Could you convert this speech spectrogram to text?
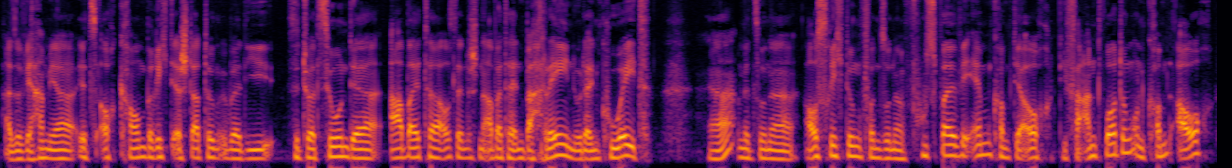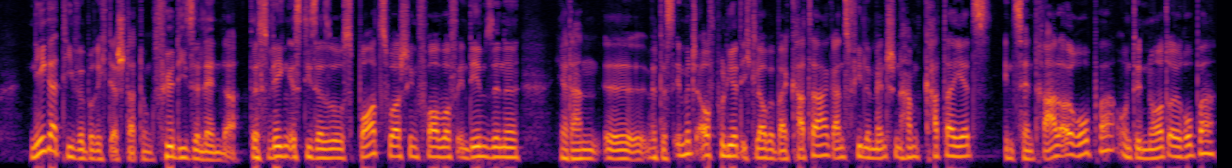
Also wir haben ja jetzt auch kaum Berichterstattung über die Situation der Arbeiter, ausländischen Arbeiter in Bahrain oder in Kuwait. Ja, mit so einer Ausrichtung von so einer Fußball-WM kommt ja auch die Verantwortung und kommt auch negative Berichterstattung für diese Länder. Deswegen ist dieser so Sportswashing-Vorwurf in dem Sinne, ja, dann äh, wird das Image aufpoliert. Ich glaube, bei Katar, ganz viele Menschen haben Katar jetzt in Zentraleuropa und in Nordeuropa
